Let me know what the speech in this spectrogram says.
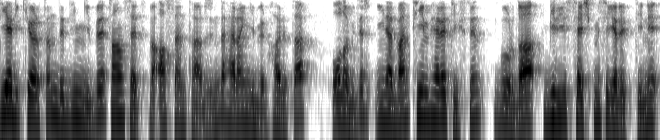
diğer iki haritanın dediğim gibi Sunset ve Ascent haricinde herhangi bir harita olabilir. Yine ben Team Heretics'in burada biri seçmesi gerektiğini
